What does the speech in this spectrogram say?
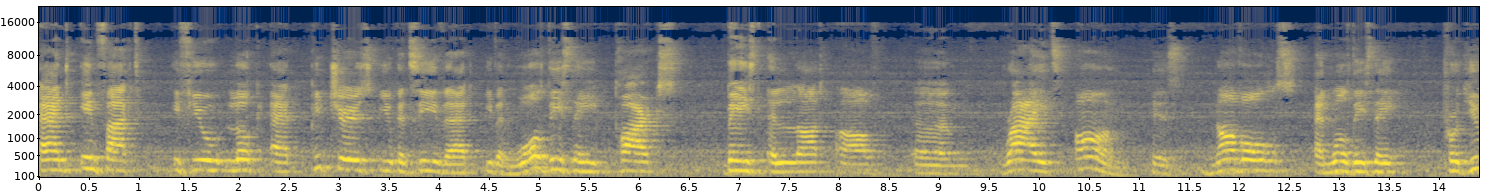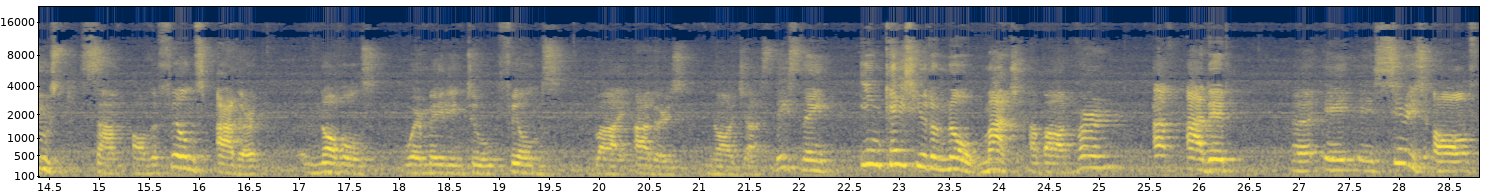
And in fact, if you look at pictures, you can see that even Walt Disney parks based a lot of um, rides on his novels, and Walt Disney produced some of the films. Other novels were made into films by others, not just Disney in case you don't know much about Verne, I've added uh, a, a series of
